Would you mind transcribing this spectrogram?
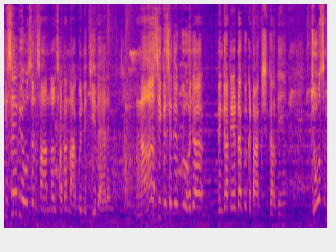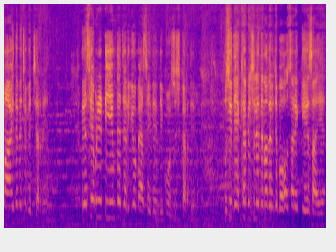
ਕਿਸੇ ਵੀ ਉਸ ਇਨਸਾਨ ਨਾਲ ਸਾਡਾ ਨਾ ਕੋਈ ਨਿੱਜੀ ਵੈਰ ਹੈ। ਨਾ ਅਸੀਂ ਕਿਸੇ ਦੇ ਕੋਈ ਉਹੋ ਜਿਹਾ ਵਿੰਗਾ ਟੇਢ ਦਾ ਕੋਈ ਕਟਾਕਸ਼ ਕਰਦੇ ਹਾਂ, ਜੋ ਸਮਾਜ ਦੇ ਵਿੱਚ ਵਿਚਰ ਰਹੇ ਹਾਂ। ਤੇ ਅਸੀਂ ਆਪਣੀ ਟੀਮ ਦੇ ਜ਼ਰੀਏ ਮੈਸੇਜ ਦੇਣ ਦੀ ਕੋਸ਼ਿਸ਼ ਕਰਦੇ ਹਾਂ। ਤੁਸੀਂ ਦੇਖਿਆ ਪਿਛਲੇ ਦਿਨਾਂ ਦੇ ਵਿੱਚ ਬਹੁਤ ਸਾਰੇ ਕੇਸ ਆਏ ਆ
